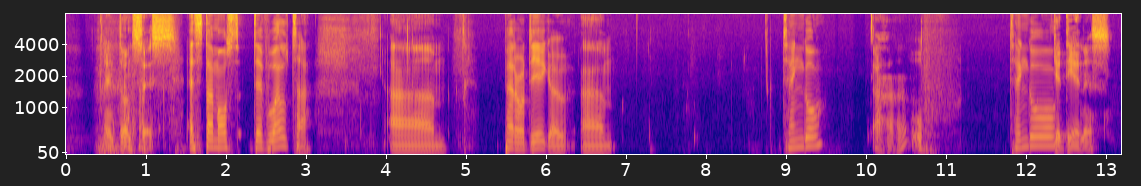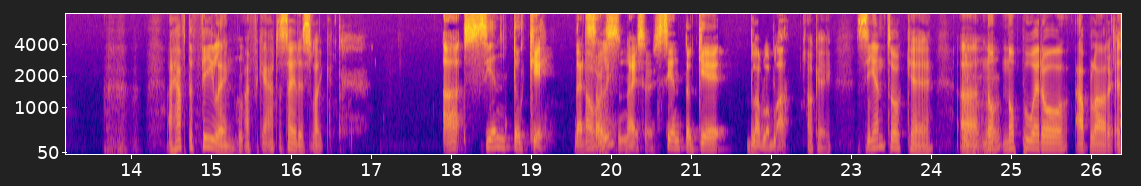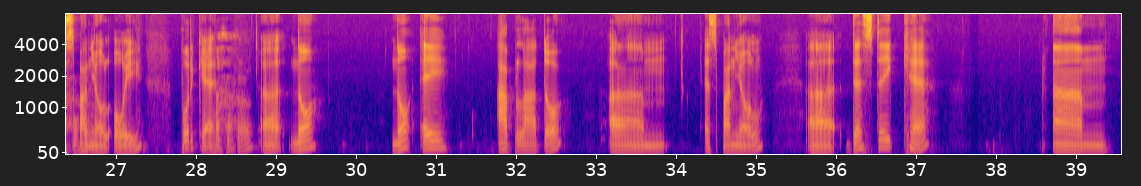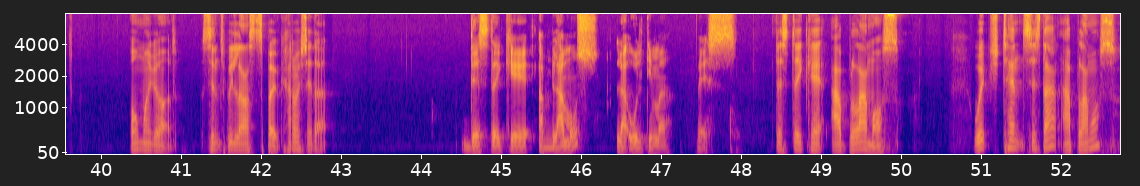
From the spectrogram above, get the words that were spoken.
Entonces, estamos de vuelta. Um, pero Diego, um, tengo, ajá. uf, tengo, ¿Qué tienes? I have the feeling, I forget how to say this, like, Ah, siento que. That Oh, sounds nicer. Siento que, blah, blah, blah. okay, siento que uh, no, no puedo hablar español hoy porque uh, no, no he hablado um, español uh, desde que, um, oh my god, since we last spoke. How do I say that? Desde que hablamos la última vez. Desde que hablamos. Which tense is that? Hablamos?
